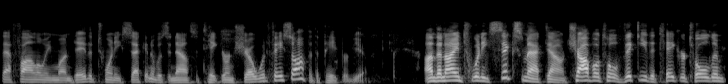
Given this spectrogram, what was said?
that following Monday, the 22nd, it was announced that Taker and Show would face off at the pay per view. On the 926 SmackDown, Chavo told Vickie the Taker told him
